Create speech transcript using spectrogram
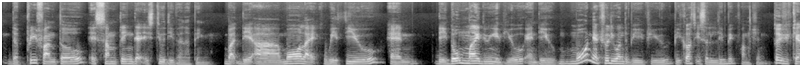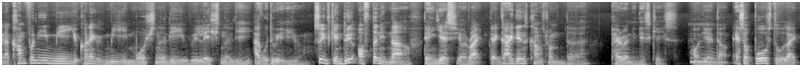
the prefrontal is something that is still developing. But they are more like with you and they don't mind doing it with you and they more naturally want to be with you because it's a limbic function. So if you can accompany me, you connect with me emotionally, relationally, I will do it with you. So if you can do it often enough, then yes, you're right. That guidance comes from the parent in this case or the adult. As opposed to like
